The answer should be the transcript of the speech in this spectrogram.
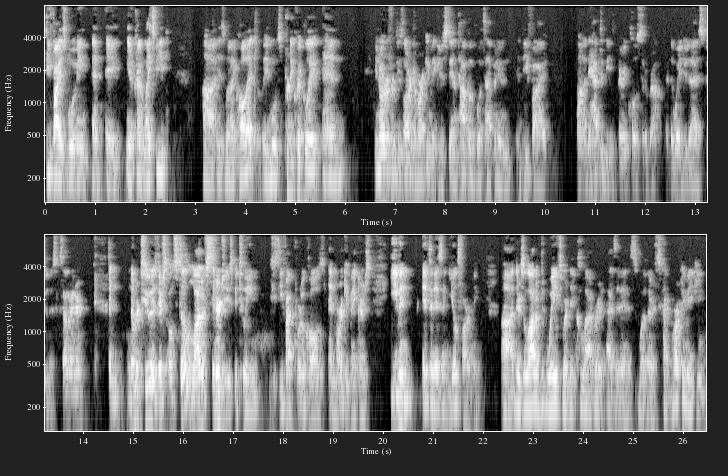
DeFi is moving at a you know kind of light speed, uh, is what I call it. It moves pretty quickly, and in order for these larger market makers to stay on top of what's happening in, in DeFi, uh, they have to be very close to the ground. And the way to do that is through this accelerator. And number two is there's still a lot of synergies between these DeFi protocols and market makers, even if it isn't yield farming. Uh, there's a lot of ways where they collaborate as it is, whether it's kind of market making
